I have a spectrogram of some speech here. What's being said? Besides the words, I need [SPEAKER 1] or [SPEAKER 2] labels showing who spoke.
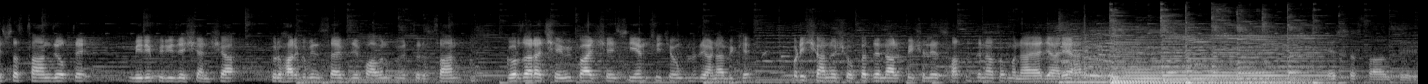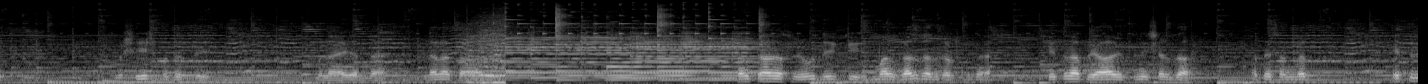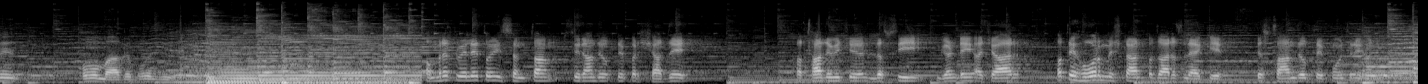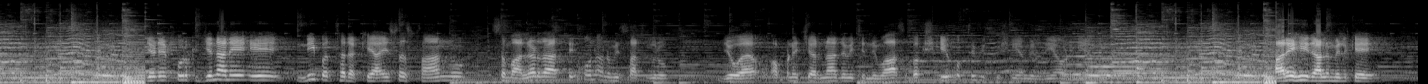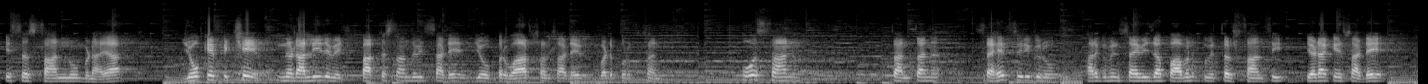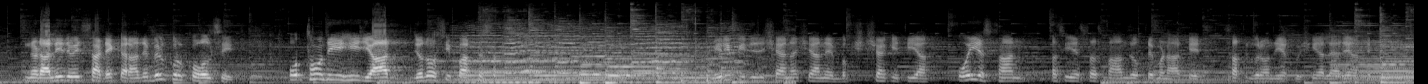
[SPEAKER 1] ਇਸ ਸਥਾਨ ਦੇ ਉੱਤੇ ਮੀਰੀ ਪੀਰੀ ਦੇ ਸ਼ਨਸ਼ਾ ਗੁਰੂ ਹਰਗੋਬਿੰਦ ਸਾਹਿਬ ਦੇ ਪਾਵਨ ਪਵਿੱਤਰ ਸਥਾਨ, ਗੁਰਦੁਆਰਾ 6ਵੀਂ ਪਾਤਸ਼ਾਹੀ ਸੀਐਮਸੀ ਚੌਂਕ, ਲੁਧਿਆਣਾ ਵਿਖੇ ਬੜੀ ਸ਼ਾਨੋ ਸ਼ੌਕਤ ਦੇ ਨਾਲ ਪਿਛਲੇ 7 ਦਿਨਾਂ ਤੋਂ ਮਨਾਇਆ ਜਾ ਰਿਹਾ ਹੈ।
[SPEAKER 2] ਇਸ ਸਥਾਨ ਤੇ ਵਿਸ਼ੇਸ਼ ਪੱਧਰ ਤੇ ਮਨਾਇਆ ਜਾਂਦਾ ਹੈ। ਲਗਾਤਾਰ ਸੰਗਤਾਂ ਦਾ ਸਹਿਯੋਗ ਦੇਖ ਕੇ ਮਨ ਗਦ ਗਦ ਕਰ ਉੱਠਦਾ ਹੈ। ਇਤਨਾ ਪਿਆਰ, ਇਤਨੀ ਸ਼ਰਧਾ ਅਤੇ ਸੰਗਤ ਇਤਨੀ ਹੁਮ ਆ ਕੇ ਪਹੁੰਚੀ ਹੈ।
[SPEAKER 1] ਅੰਮ੍ਰਿਤ ਵੇਲੇ ਤੋਂ ਹੀ ਸੰਗਤਾਂ ਸਿਰਾਂ ਦੇ ਉੱਤੇ ਪ੍ਰਸ਼ਾਦੇ, ਹੱਥਾਂ ਦੇ ਵਿੱਚ ਲੱਸੀ ਗੰਡੇ ਅਚਾਰ ਅਤੇ ਹੋਰ ਮਿਸ਼ਟਾਨ ਪਦਾਰਥ ਲੈ ਕੇ ਇਸ ਸਥਾਨ ਦੇ ਉੱਤੇ ਪਹੁੰਚ ਰਹੇ ਹਨ। ਜਿਹੜੇ ਪੁਰਖ ਜਿਨ੍ਹਾਂ ਨੇ ਇਹ ਨੀਂਹ ਪੱਥਰ ਰੱਖਿਆ, ਇਸ ਸਥਾਨ ਨੂੰ ਸੰਭਾਲਣ ਦਾ ਤੇ ਉਹਨਾਂ ਨੂੰ ਵੀ ਸਤਿਗੁਰੂ ਜੋ ਹੈ, ਆਪਣੇ ਚਰਨਾਂ ਦੇ ਵਿੱਚ ਨਿਵਾਸ ਬਖਸ਼ ਕੇ ਉੱਥੇ ਵੀ ਖੁਸ਼ੀਆਂ ਮਿਲਦੀਆਂ ਹੋਣਗੀਆਂ। ਸਾਰੇ ਹੀ ਰਲ ਮਿਲ ਕੇ ਇਸ ਸਥਾਨ ਨੂੰ ਬਣਾਇਆ। ਜੋ ਕਿ ਪਿੱਛੇ ਨਡਾਲੀ ਦੇ ਵਿੱਚ, ਪਾਕਿਸਤਾਨ ਦੇ ਵਿੱਚ ਸਾਡੇ ਜੋ ਪਰਿਵਾਰ ਸਨ, ਸਾਡੇ ਬੜਪੁਰਖ ਸਨ, ਉਹ ਸਥਾਨ ਧੰਨ ਧੰਨ ਸਾਹਿਬ ਸ੍ਰੀ ਗੁਰੂ ਹਰਗੋਬਿੰਦ ਸਾਹਿਬ ਜੀ ਦਾ ਪਾਵਨ ਪਵਿੱਤਰ ਸਥਾਨ ਸੀ, ਜਿਹੜਾ ਕਿ ਸਾਡੇ ਨਡਾਲੀ ਦੇ ਵਿੱਚ ਸਾਡੇ ਘਰਾਂ ਦੇ ਬਿਲਕੁਲ ਕੋਲ ਸੀ। ਉੱਥੋਂ ਦੀ ਹੀ ਯਾਦ ਜਦੋਂ ਅਸੀਂ ਪਾਕਿਸਤਾਨ ਮੇਰੀ ਪੀਰੀ ਦੇ ਸ਼ਾਨਾ ਸ਼ਾਨੇ ਬਖਸ਼ਿਸ਼ਾਂ ਕੀਤੀਆਂ, ਉਹੀ ਸਥਾਨ ਅਸੀਂ ਇਸ ਸਥਾਨ ਦੇ ਉੱਤੇ ਬਣਾ ਕੇ ਸਤਿਗੁਰਾਂ ਦੀਆਂ ਖੁਸ਼ੀਆਂ ਲੈ ਰਹੇ ਹਾਂ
